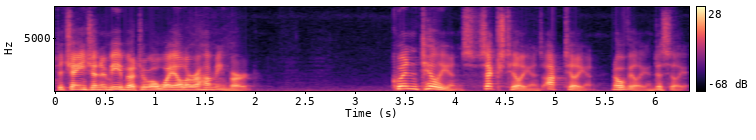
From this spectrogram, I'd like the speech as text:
to change an amoeba to a whale or a hummingbird. Quintillions, sextillions, octillion, novillion, decillion.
